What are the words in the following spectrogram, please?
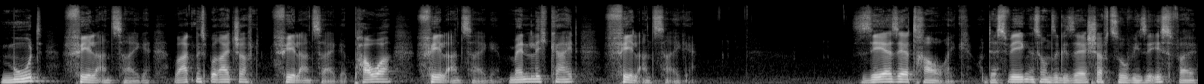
Mut, Fehlanzeige. Wagnisbereitschaft, Fehlanzeige. Power, Fehlanzeige. Männlichkeit, Fehlanzeige. Sehr, sehr traurig. Und deswegen ist unsere Gesellschaft so, wie sie ist, weil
